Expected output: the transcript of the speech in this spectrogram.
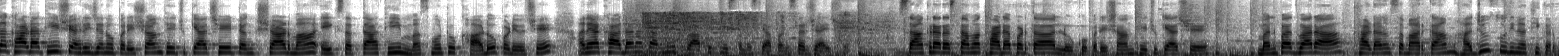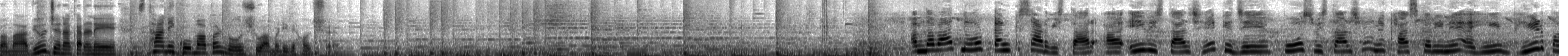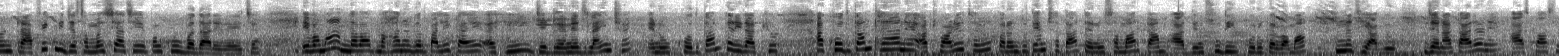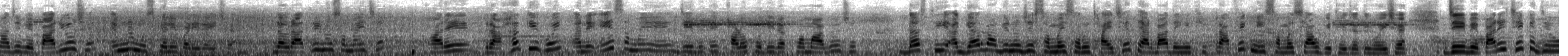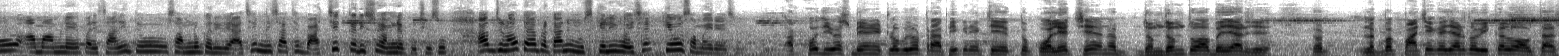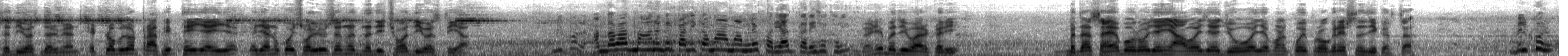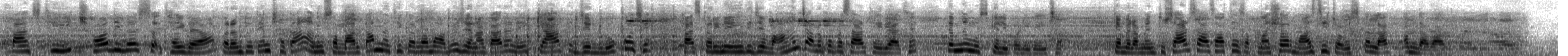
અમદાવાદના ખાડાથી શહેરીજનો પરેશાન થઈ ચૂક્યા છે. ટંકશાળમાં એક સપ્તાહથી મસમોટો ખાડો પડ્યો છે અને આ ખાડાના કારણે ટ્રાફિકની સમસ્યા પણ સર્જાય છે. સાંકડા રસ્તામાં ખાડા પડતા લોકો પરેશાન થઈ ચૂક્યા છે. મનપા દ્વારા ખાડાનું સમારકામ હજુ સુધી નથી કરવામાં આવ્યું, જેના કારણે સ્થાનિકોમાં પણ રોષ જોવા મળી રહ્યો છે. અમદાવાદનો ટંકસાળ વિસ્તાર, આ એ વિસ્તાર છે કે જે પોસ્ટ વિસ્તાર છે અને ખાસ કરીને અહીં ભીડ પણ, ટ્રાફિકની જે સમસ્યા છે એ પણ ખૂબ વધારે રહે છે. એવામાં અમદાવાદ મહાનગરપાલિકાએ અહીં જે ડ્રેનેજ લાઇન છે, એનું ખોદકામ કરી રાખ્યું. આ ખોદકામ થયાને અઠવાડિયું થયું, પરંતુ તેમ છતાં તેનું સમારકામ આ દિન સુધી પૂરું કરવામાં નથી આવ્યું. જેના કારણે આસપાસના જે વેપારીઓ છે, એમને મુશ્કેલી પડી રહી છે. નવરાત્રિનો સમય છે ભારે ગ્રાહકી હોય અને એ સમયે જે રીતે ખાડો ખોદી રાખવામાં આવ્યો છે દસથી અગિયાર વાગ્યાનો જે સમય શરૂ થાય છે, ત્યારબાદ અહીંથી ટ્રાફિકની સમસ્યા ઊભી થઈ જતી હોય છે. જે વેપારી છે કે જેઓ આ મામલે પરેશાની તેઓ સામનો કરી રહ્યા છે, એમની સાથે વાતચીત કરીશું, એમને પૂછીશું. આપ જણાવો કયા પ્રકારની મુશ્કેલી હોય છે, કેવો સમય રહે છે? આખો દિવસ બેન એટલો બધો ટ્રાફિક રેક છે, એક તો કોલેજ છે અને ધમધમ તો આ બજાર છે. તો લગભગ પાંચેક હજાર તો વ્હીકલો આવતા હશે દિવસ દરમિયાન. એટલો બધો ટ્રાફિક થઈ જાય છે કે જેનું કોઈ સોલ્યુશન જ નથી છ દિવસથી આ. બિલકુલ. અમદાવાદ મહાનગરપાલિકામાં આ મામલે ફરિયાદ કરી છે ખરી? ઘણી બધી વાર કરી. બધા સાહેબો રોજ અહીં આવે છે જોવે છે પણ કોઈ પ્રોગ્રેસ નથી કરતા. બિલકુલ. પાંચથી છ દિવસ થઈ ગયા પરંતુ તેમ છતાં આનું સમારકામ નથી કરવામાં આવ્યું જેના કારણે ક્યાંક જે લોકો છે ખાસ કરીને અહીંથી જે વાહન ચાલકો પસાર થઈ રહ્યા છે તેમને મુશ્કેલી પડી રહી છે. કેમેરામેન તુષાર શાહ સાથે સપના શર્મા ઝી ચોવીસ કલાક અમદાવાદ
